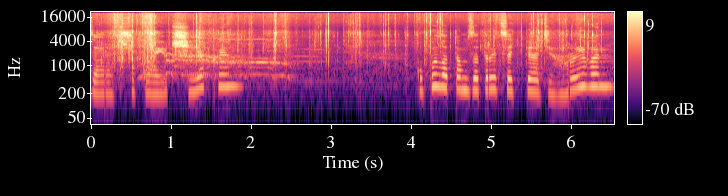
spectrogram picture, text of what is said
Зараз шукаю чеки. Купила там за 35 гривень.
